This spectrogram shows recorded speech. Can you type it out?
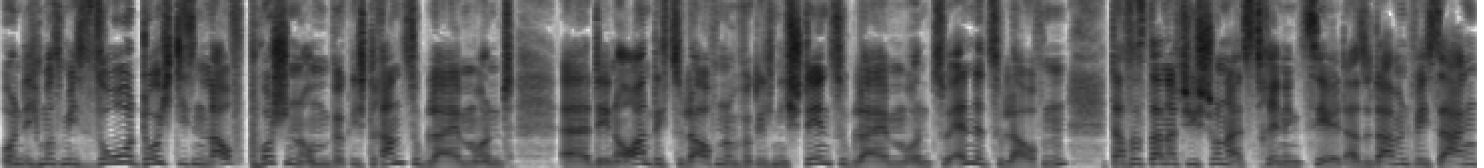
und ich muss mich so durch diesen Lauf pushen, um wirklich dran zu bleiben und äh, den ordentlich zu laufen und wirklich nicht stehen zu bleiben und zu Ende zu laufen, dass es dann natürlich schon als Training zählt. Also damit will ich sagen,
